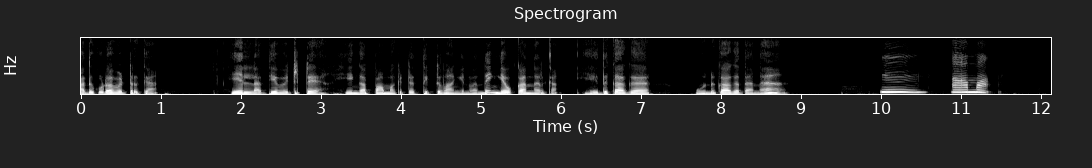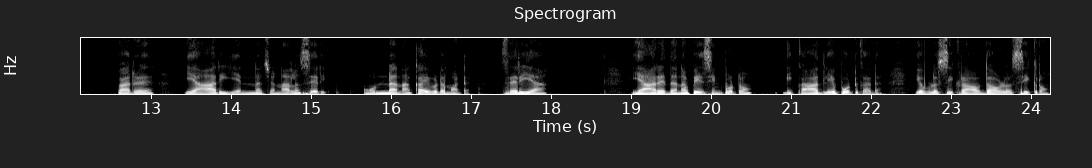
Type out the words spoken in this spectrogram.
அது கூட விட்டுருக்கேன். எல்லாத்தையும் விட்டுட்டு எங்கள் அப்பா அம்மா கிட்ட திட்டு வாங்கின்னு வந்து இங்கே உட்காந்துருக்கேன் எதுக்காக? உனக்காக தானே? ம் ஆமாம் பாரு யார் என்ன சொன்னாலும் சரி உன்னை நான் கைவிட மாட்டேன். சரியா? யார் எதனா பேசின்னு போட்டோம் நீ காதுலயே போட்டுக்காத. எவ்வளோ சீக்கிரம் ஆகுதோ அவ்வளோ சீக்கிரம்.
